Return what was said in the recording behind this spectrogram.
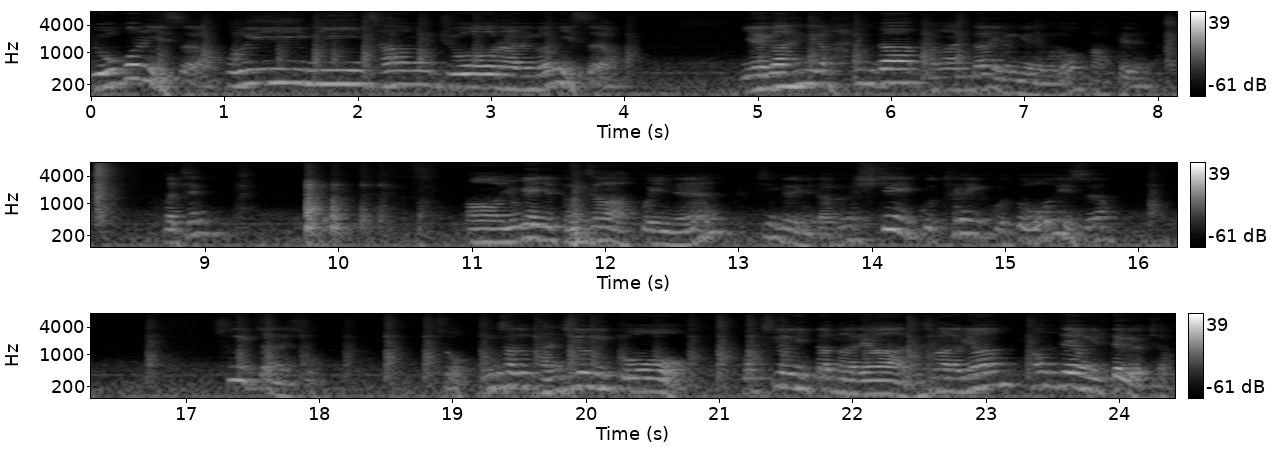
요건이 있어요. 의미상 주어라는 건 있어요. 얘가 행위를 한다, 당한다 이런 개념으로 바뀌게 된다. 맞지? 어, 요게 이제 동사가 갖고 있는 특징들입니다. 그러면 시제 있고 퇴 있고 또 뭐도 있어요? 수 있잖아요, 수. 수. 동사도 단수형 있고 복수형이 있단 말이야. 다시 말하면 현재형일 때 그렇죠.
